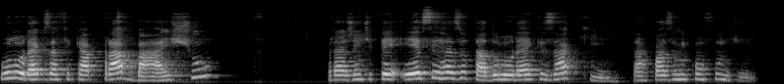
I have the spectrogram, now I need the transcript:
O lurex vai ficar para baixo, pra gente ter esse resultado. O lurex aqui, tá quase me confundindo.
